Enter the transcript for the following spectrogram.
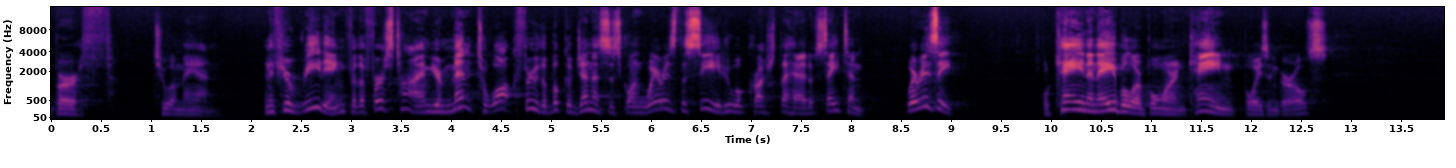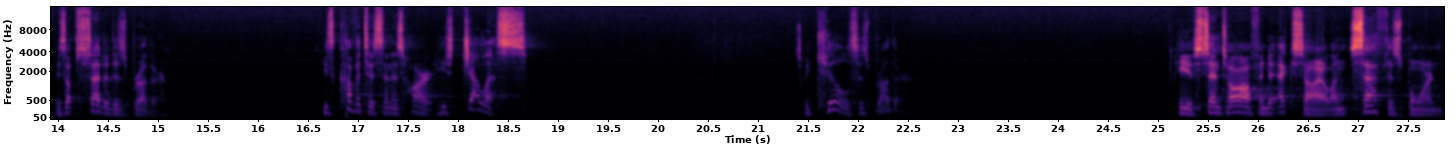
birth to a man. And if you're reading for the first time, you're meant to walk through the book of Genesis going, Where is the seed who will crush the head of Satan? Where is he? Well, Cain and Abel are born. Cain, boys and girls, is upset at his brother. He's covetous in his heart, he's jealous. So he kills his brother. He is sent off into exile, and Seth is born.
